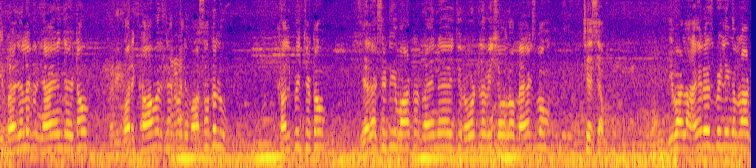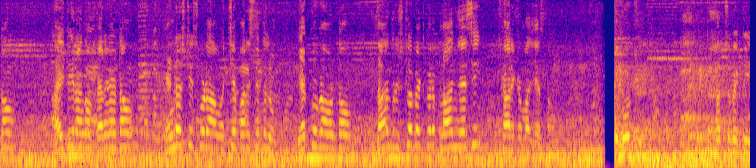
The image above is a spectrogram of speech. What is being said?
ఈ ప్రజలకు న్యాయం చేయటం వారికి కావలసినటువంటి వసతులు కల్పించటం ఎలక్ట్రిసిటీ వాటర్ డ్రైనేజ్ రోడ్ల విషయంలో మ్యాక్సిమం చేశాం. ఇవాళ హైరేజ్ బిల్డింగ్లు రావటం ఐటీ రంగం పెరగటం ఇండస్ట్రీస్ కూడా వచ్చే పరిస్థితులు ఎక్కువగా ఉండటం దాన్ని దృష్టిలో పెట్టుకొని ప్లాన్ చేసి కార్యక్రమాలు చేస్తాం. కోట్లు ఖర్చు పెట్టి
